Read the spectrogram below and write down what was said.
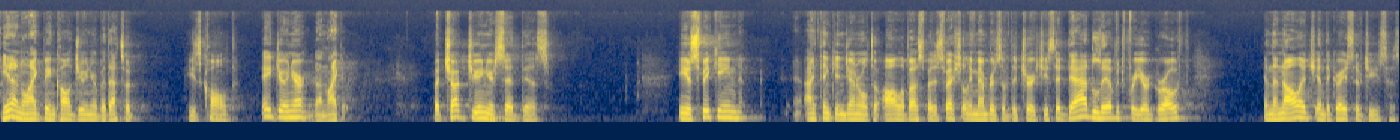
He doesn't like being called Junior, but that's what he's called. Hey, Junior, doesn't like it. But Chuck Jr. said this. He is speaking, I think, in general to all of us, but especially members of the church. He said, Dad lived for your growth in the knowledge and the grace of Jesus.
